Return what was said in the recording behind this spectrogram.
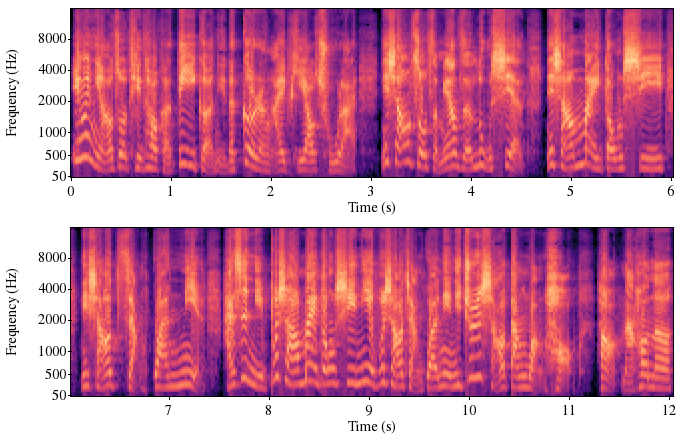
因为你要做 TikTok，第一个你的个人 IP 要出来，你想要走怎么样子的路线？你想要卖东西，你想要讲观念，还是你不想要卖东西，你也不想要讲观念，你就是想要当网红？好，然后呢，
